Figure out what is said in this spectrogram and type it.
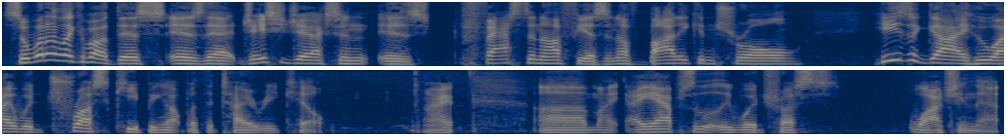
So what I like about this is that J.C. Jackson is fast enough. He has enough body control. He's a guy who I would trust keeping up with the Tyreek Hill. All right, um, I, I absolutely would trust watching that.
